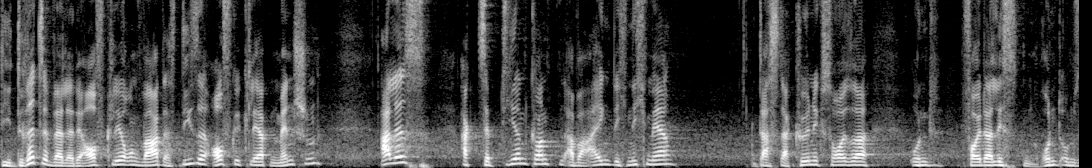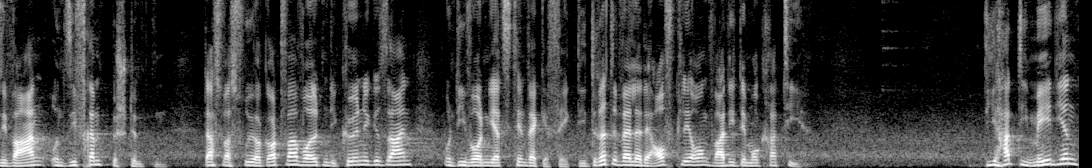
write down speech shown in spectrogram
Die dritte Welle der Aufklärung war, dass diese aufgeklärten Menschen alles akzeptieren konnten, aber eigentlich nicht mehr, dass da Königshäuser und Feudalisten rund um sie waren und sie fremdbestimmten. Das, was früher Gott war, wollten die Könige sein und die wurden jetzt hinweggefegt. Die dritte Welle der Aufklärung war die Demokratie. Die hat die Medien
